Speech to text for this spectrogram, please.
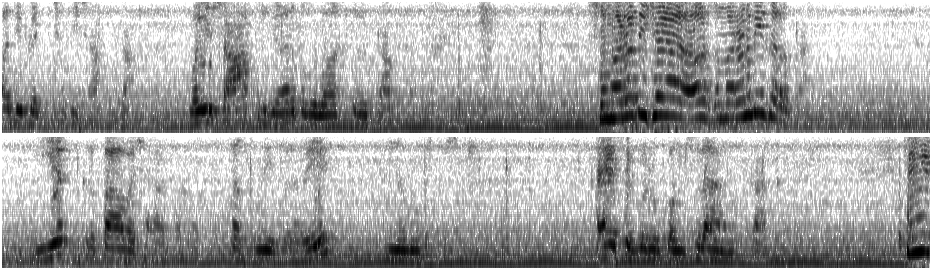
अधिक शास्त्र वही शास्त्र के अर्थ को वास्तविक प्राप्त करता है। स्मरण और स्मरण भी करता है। यत ऐसे गुरु को हम सदा नमस्कार क्योंकि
